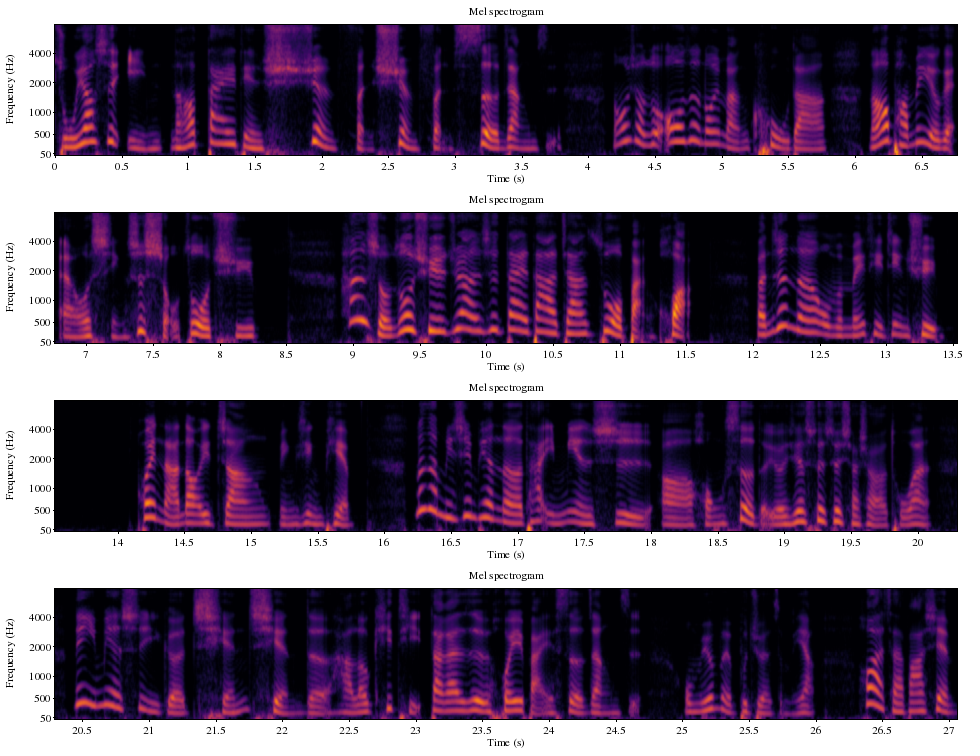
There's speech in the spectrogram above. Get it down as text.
主要是银，然后带一点炫粉、炫粉色这样子。然后我想说，哦，这个东西蛮酷的啊。然后旁边有个 L 型是手作区，它的手作区居然是带大家做版画。反正呢，我们媒体进去会拿到一张明信片，那个明信片呢，它一面是、呃、红色的，有一些碎碎小小的图案，另一面是一个浅浅的 Hello Kitty，大概是灰白色这样子。我们原本不觉得怎么样，后来才发现，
